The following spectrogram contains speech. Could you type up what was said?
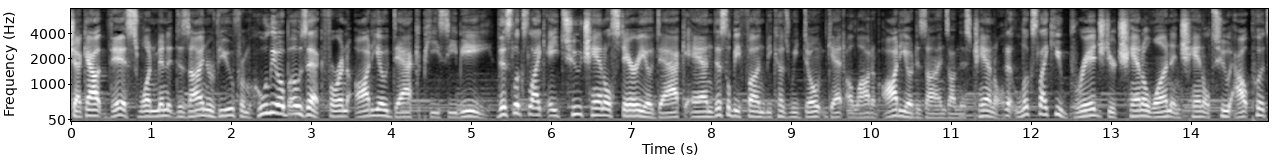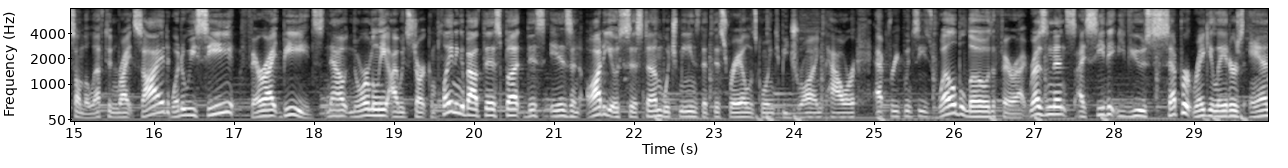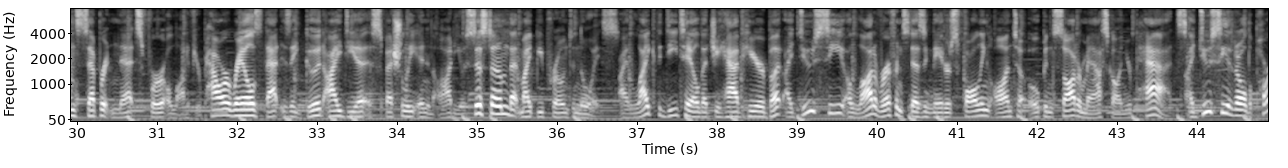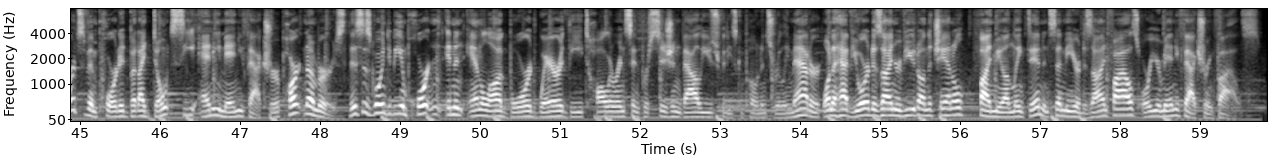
Check out this one minute design review from Julio Bozek for an audio DAC PCB. This looks like a two channel stereo DAC, and this will be fun because we don't get a lot of audio designs on this channel. It looks like you bridged your channel 1 and channel 2 outputs on the left and right side. What do we see? Ferrite beads. Now, normally I would start complaining about this, but this is an audio system, which means that this rail is going to be drawing power at frequencies well below the ferrite resonance. I see that you've used separate regulators and separate nets for a lot of your power rails. That is a good idea, especially in an audio system that might be prone to noise. I like the detail that you have here, but I do see a lot of reference designators falling onto open solder mask on your pads. I do see that all the parts have imported, but I don't see any manufacturer part numbers. This is going to be important in an analog board where the tolerance and precision values for these components really matter. Want to have your design reviewed on the channel? Find me on LinkedIn and send me your design files or your manufacturing files.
